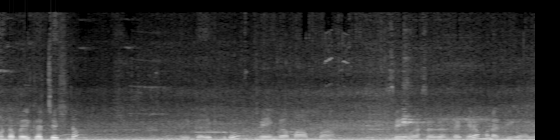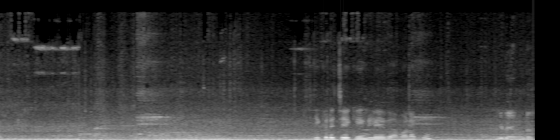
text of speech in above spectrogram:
కొండపైకి వచ్చేసినాం. ఇక ఇప్పుడు అమ్మ సేవా సదన్ దగ్గర మనం దిగాలి. ఇక్కడ చెకింగ్ లేదా మనకు? ఇగో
